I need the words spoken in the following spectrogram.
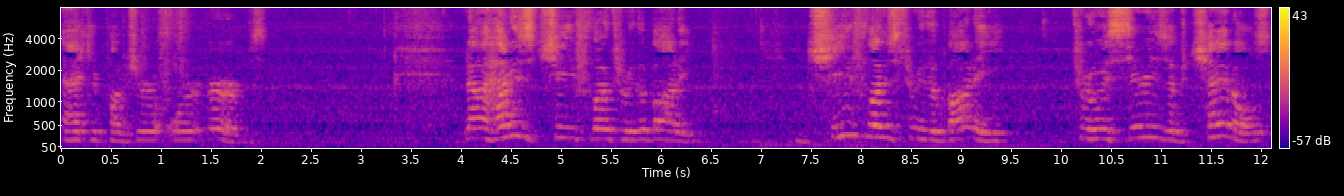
acupuncture or herbs. Now, how does qi flow through the body? Qi flows through the body through a series of channels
